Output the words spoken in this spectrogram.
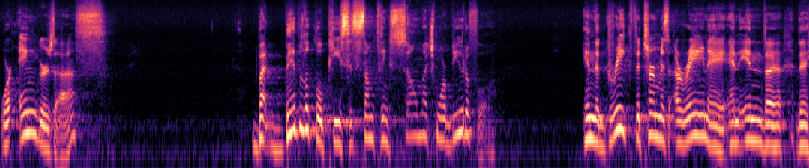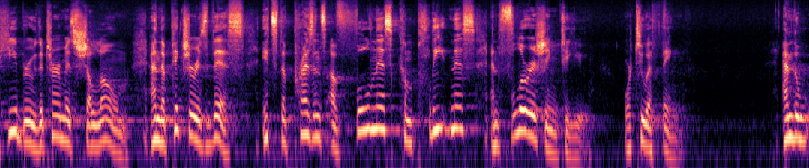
or angers us. But biblical peace is something so much more beautiful. In the Greek, the term is eirene, and in the, the Hebrew, the term is shalom. And the picture is this it's the presence of fullness, completeness, and flourishing to you or to a thing. And the,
